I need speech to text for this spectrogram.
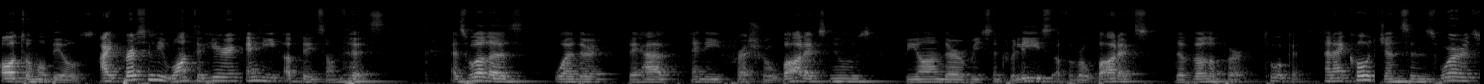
automobiles. I personally want to hear any updates on this, as well as whether they have any fresh robotics news beyond their recent release of a robotics developer toolkit. And I quote Jensen's words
